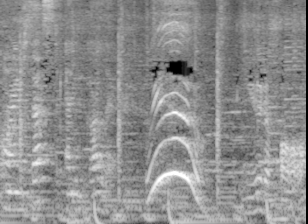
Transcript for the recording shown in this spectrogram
orange zest, and garlic. Woo! beautiful.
